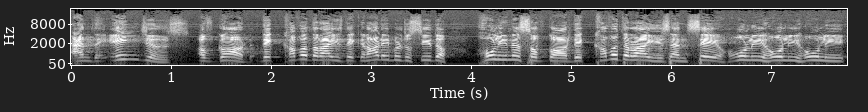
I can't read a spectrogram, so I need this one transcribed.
And the angels of God, they cover their eyes. They cannot able to see the holiness of God. They cover their eyes and say, Holy, holy, holy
